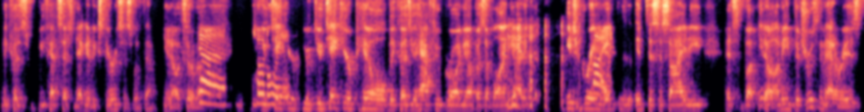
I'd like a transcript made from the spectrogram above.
because we've had such negative experiences with them. You know, it's sort of yeah, a, totally. you take your you, you, take your pill because you have to growing up as a blind guy to get integrated into, into, society. It's but you know, I mean, the truth of the matter is,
